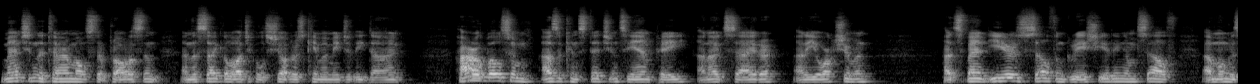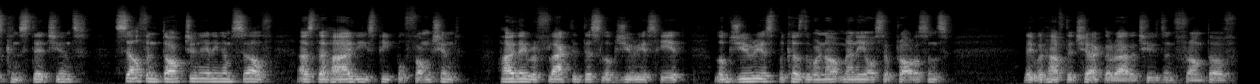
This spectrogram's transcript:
Mention the term Ulster Protestant, and the psychological shudders came immediately down. Harold Wilson, as a constituency MP, an outsider, and a Yorkshireman, had spent years self ingratiating himself among his constituents, self indoctrinating himself as to how these people functioned, how they reflected this luxurious hate. Luxurious because there were not many Ulster Protestants they would have to check their attitudes in front of.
